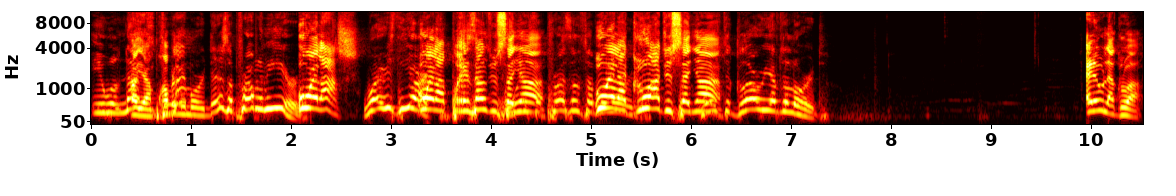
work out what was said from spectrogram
He will Ah, il y a un problème. There's a problem here. Où est l'arche Where is the Où est la présence du Seigneur? Où est la gloire du Where's Seigneur the glory of the Lord? Elle est où la gloire?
